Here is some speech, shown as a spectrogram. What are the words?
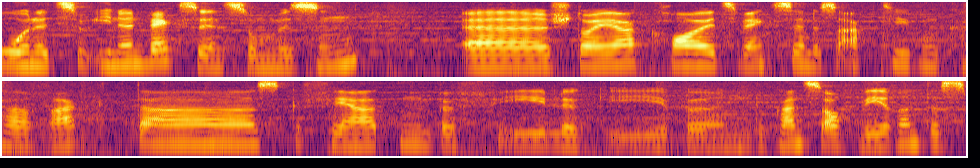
ohne zu ihnen wechseln zu müssen. Äh, Steuerkreuz, Wechseln des aktiven Charakters, Gefährten Befehle geben. Du kannst auch während des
